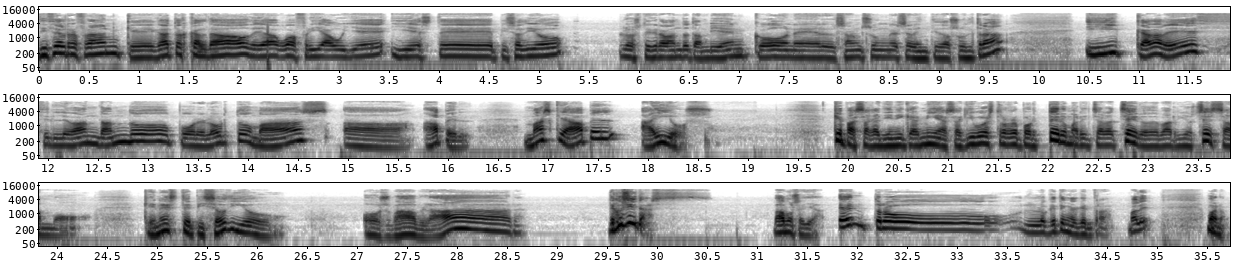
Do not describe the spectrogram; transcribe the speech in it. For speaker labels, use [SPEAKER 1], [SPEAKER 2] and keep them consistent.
[SPEAKER 1] Dice el refrán que gato escaldado de agua fría huye y este episodio lo estoy grabando también con el Samsung S22 Ultra y cada vez le van dando por el orto más a Apple. Más que a Apple, a iOS. ¿Qué pasa, gallinicas mías? Aquí vuestro reportero maricharachero de Barrio Sésamo, que en este episodio os va a hablar de cositas. Vamos allá. Entro lo que tenga que entrar, ¿vale? Bueno,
